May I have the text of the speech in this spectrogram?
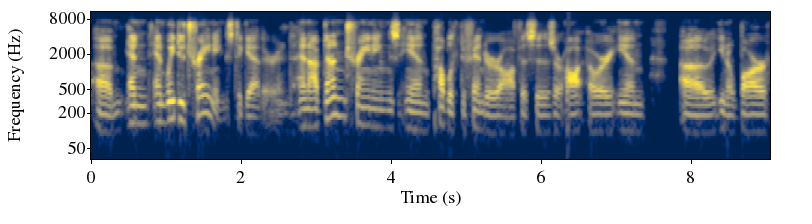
Um, and and we do trainings together, and, and I've done trainings in public defender offices or or in uh, you know bar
